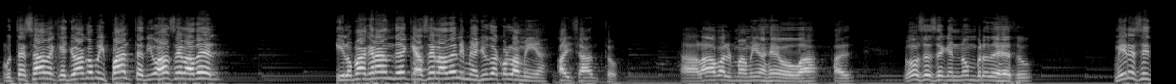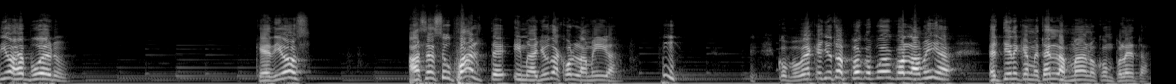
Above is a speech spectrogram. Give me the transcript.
Usted sabe que yo hago mi parte, Dios hace la de Él. Y lo más grande es que hace la de Él y me ayuda con la mía. Ay, santo. Alaba alma mía Jehová. gócese en el nombre de Jesús. Mire si Dios es bueno. Que Dios hace su parte y me ayuda con la mía. Como ve que yo tampoco puedo con la mía, Él tiene que meter las manos completas.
